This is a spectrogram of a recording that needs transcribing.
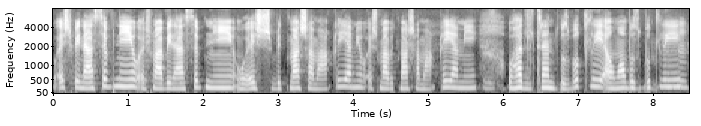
وإيش بيناسبني وإيش ما بيناسبني وإيش بتماشى مع قيمي وإيش ما بتماشى مع قيمي. وهذا الترند بزبط لي أو ما بزبط لي.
